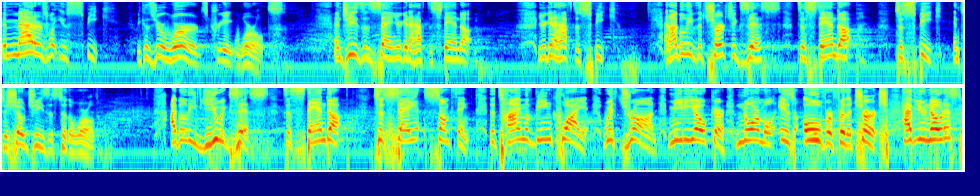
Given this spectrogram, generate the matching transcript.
it matters what you speak, because your words create worlds. And Jesus is saying, You're going to have to stand up, you're going to have to speak. And I believe the church exists to stand up, to speak, and to show Jesus to the world. I believe you exist to stand up to say something. The time of being quiet, withdrawn, mediocre, normal is over for the church. Have you noticed?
